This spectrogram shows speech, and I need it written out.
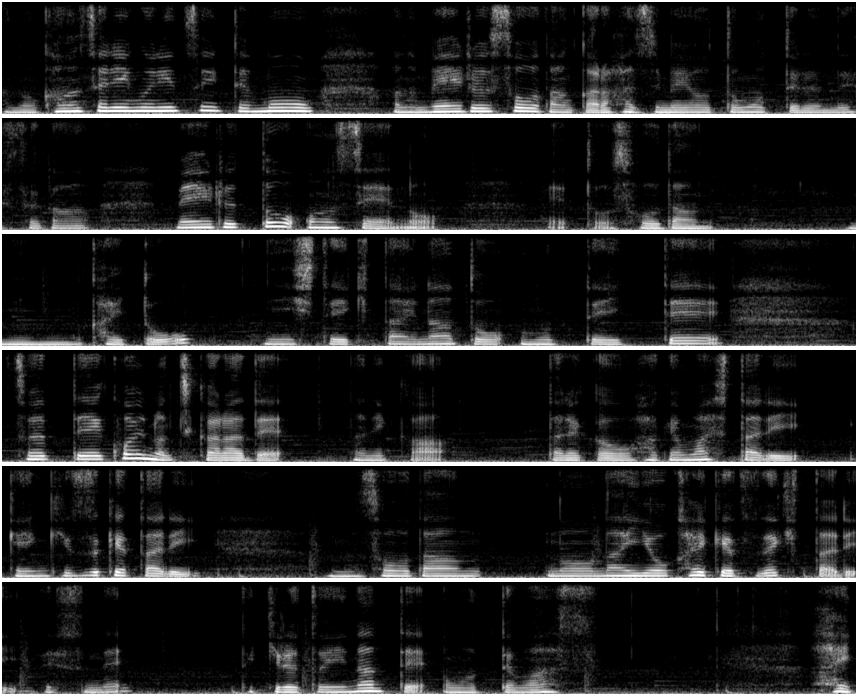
あのカウンセリングについてもあのメール相談から始めようと思ってるんですがメールと音声の、えっと、相談、うん、回答にしていきたいなと思っていてそうやって声の力で何か誰かを励ましたり元気づけたり、相談の内容解決できたりですねできるといいなって思ってます。はい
